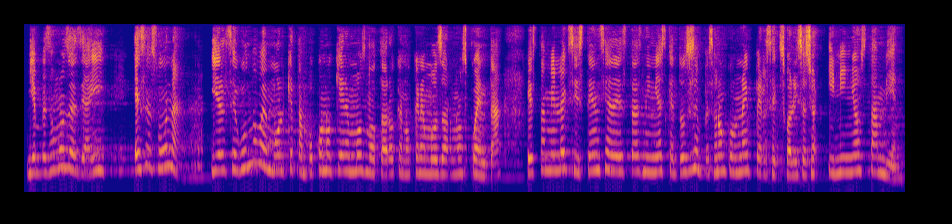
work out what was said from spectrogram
Y empezamos desde ahí. Esa es una. Y el segundo bemol que tampoco no queremos notar o que no queremos darnos cuenta es también la existencia de estas niñas que entonces empezaron con una hipersexualización y niños también.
